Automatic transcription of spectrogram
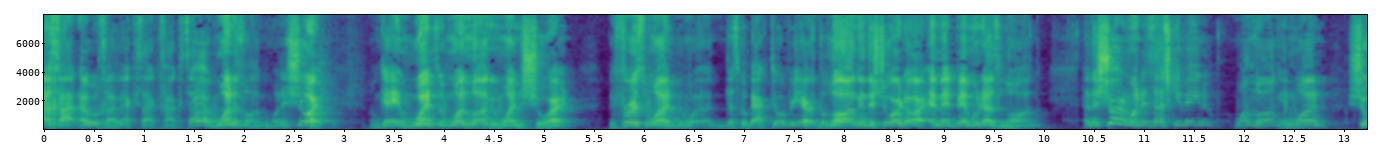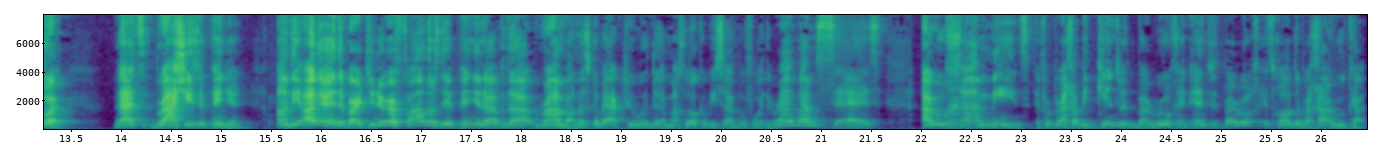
Achat arucha v'aksak One is long and one is short. Okay, and what's the one long and one short? The first one, let's go back to over here. The long and the short are Emet ve'emunah is long, and the short one is Hashkivenu, one long and one short. That's Rashi's opinion. On the other end, the Bartenura follows the opinion of the Rambam. Let's go back to the machloka we saw before. The Rambam says Arucha means if a bracha begins with Baruch and ends with Baruch, it's called the bracha Arucha.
